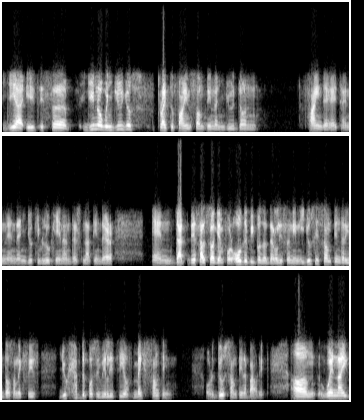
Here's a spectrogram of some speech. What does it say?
Yeah, it, it's uh, you know when you just try to find something and you don't find it, and and, and you keep looking and there's nothing there, and that this also again for all the people that are listening. If you see something that it doesn't exist, you have the possibility of make something or do something about it. Um, when I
